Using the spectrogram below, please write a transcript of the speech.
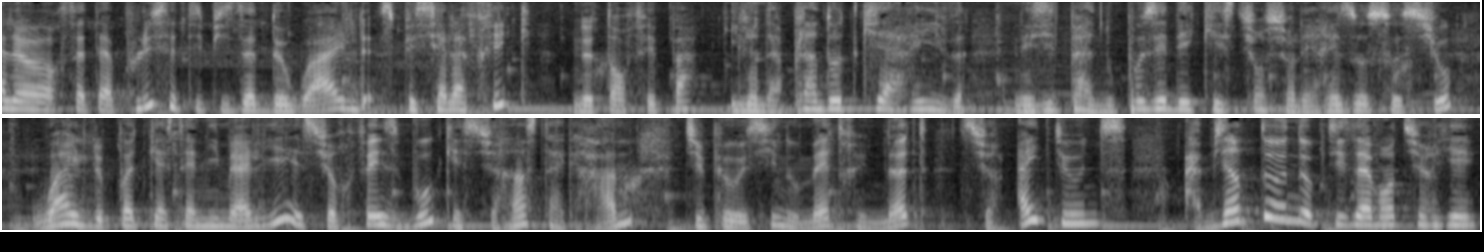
Alors, ça t'a plu cet épisode de Wild spécial Afrique? Ne t'en fais pas, il y en a plein d'autres qui arrivent. N'hésite pas à nous poser des questions sur les réseaux sociaux. Wild, le podcast animalier, est sur Facebook et sur Instagram. Tu peux aussi nous mettre une note sur iTunes. À bientôt, nos petits aventuriers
